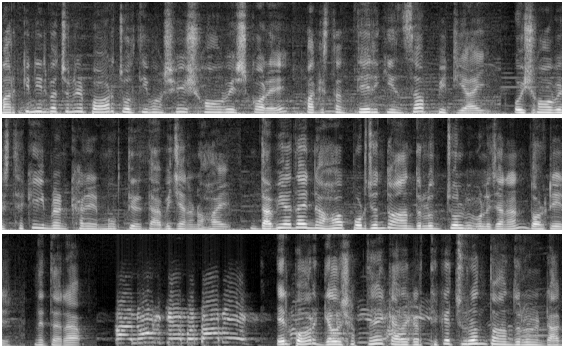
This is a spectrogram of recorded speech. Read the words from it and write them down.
মার্কিন নির্বাচনের পর চলতি মাসে সমাবেশ করে পাকিস্তান তেহরিক ইনসাফ পিটিআই। ওই সমাবেশ থেকে ইমরান খানের মুক্তির দাবি জানানো হয়। দাবি আদায় না হওয়া পর্যন্ত আন্দোলন চলবে বলে জানান দলটির নেতারা। এরপর গেল সপ্তাহে কারাগার থেকে চূড়ান্ত আন্দোলনে ডাক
